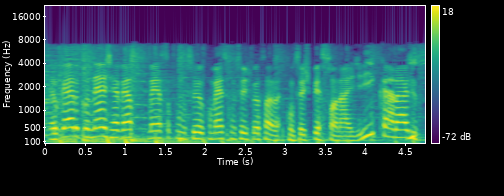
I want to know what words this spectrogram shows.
Eu quero que o Nerd Reverso comece com, seu, comece com, seus, personagens. Ih, caralho.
